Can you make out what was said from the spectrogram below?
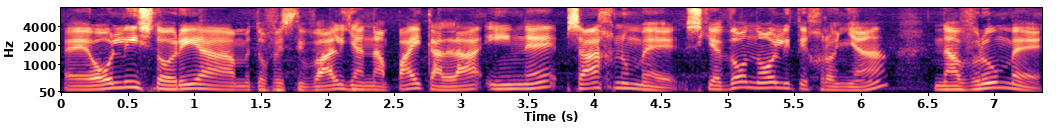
Ε, όλη η ιστορία με το φεστιβάλ για να πάει καλά είναι ψάχνουμε σχεδόν όλη τη χρονιά να βρούμε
